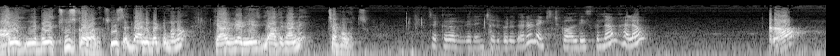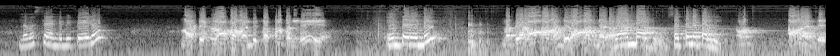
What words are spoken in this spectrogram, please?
ఆలోచించే చూసుకోవాలి. చూస్తే దాన్ని బట్టి మనం క్యాలిక్యులేట్ చేసి జాతకాన్ని చెప్పవచ్చు. చక్కగా వివరించారు గురుగారు. నెక్స్ట్ కాల్ తీసుకుందాం. హలో. హలో. నమస్తే అండి మీ పేరు? నా పేరు రాంబాబు అండి సత్తనపల్లి. ఏం పేరండి? నా పేరు రాంబాబు అండి రాంబాబు మేడం. రాంబాబు సత్తెనపల్లి. అవును- అవునండి.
